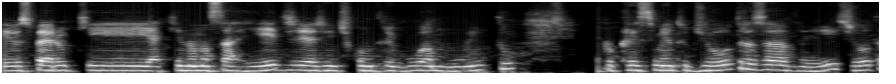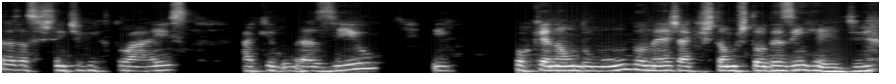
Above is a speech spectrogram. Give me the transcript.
Eu espero que aqui na nossa rede a gente contribua muito para o crescimento de outras AVs, de outras assistentes virtuais aqui do Brasil e, por que não, do mundo, né? Já que estamos todas em rede.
